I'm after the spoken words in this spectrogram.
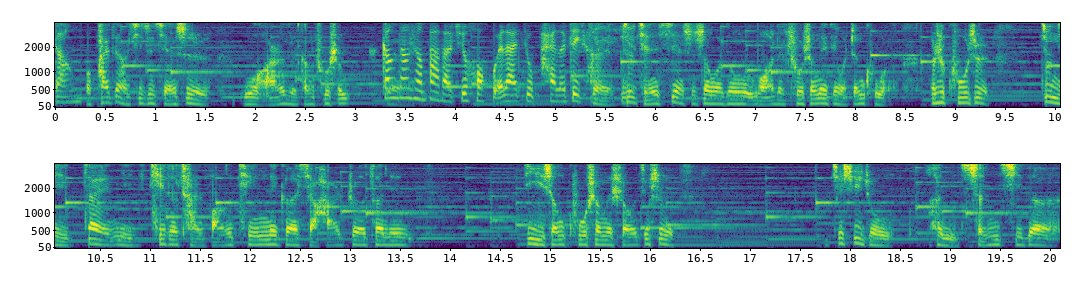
张吗？我拍这场戏之前是我儿子刚出生，刚当上爸爸之后回来就拍了这场对，戏之。前现实生活中我儿子出生那天我真哭了，不是哭是，就你在你贴着产房听那个小孩儿这突然间第一声哭声的时候，就是这是一种很神奇的，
